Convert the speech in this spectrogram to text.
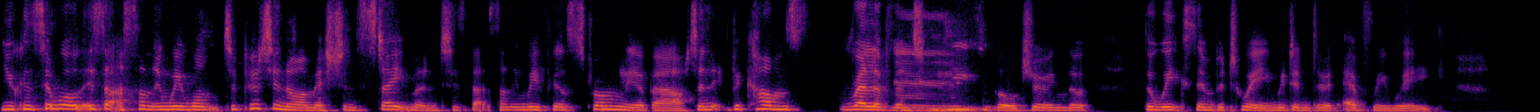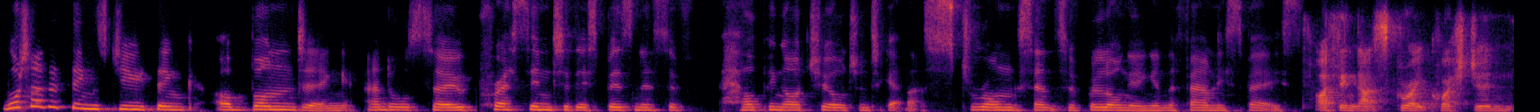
you can say, well, is that something we want to put in our mission statement? Is that something we feel strongly about? And it becomes relevant mm. and usable during the, the weeks in between. We didn't do it every week. What other things do you think are bonding and also press into this business of helping our children to get that strong sense of belonging in the family space? I think that's a great question,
